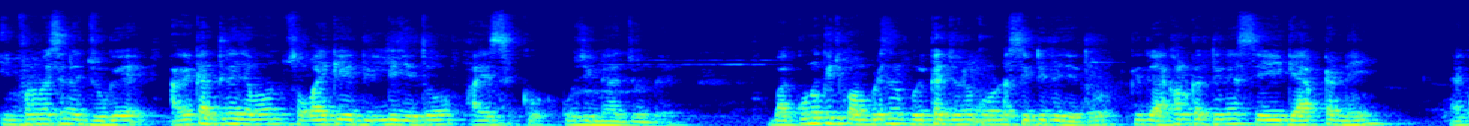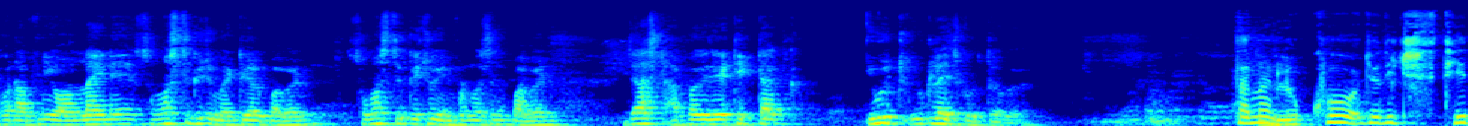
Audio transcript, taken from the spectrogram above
ইনফরমেশনের যুগে, আগেকার দিনে যেমন সবাইকে দিল্লি যেত আইএস কোচিং নেওয়ার জন্য বা কোনো কিছু কম্পিটিশন পরীক্ষার জন্য কোনোটা সিটিতে যেত। কিন্তু এখনকার দিনে সেই গ্যাপটা নেই। এখন আপনি অনলাইনে সমস্ত কিছু মেটেরিয়াল পাবেন সমস্ত কিছু ইনফরমেশন পাবেন। জাস্ট আপনাকে যে ঠিকঠাক ইউটিলাইজ করতে হবে। তার মানে লক্ষ্য যদি স্থির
